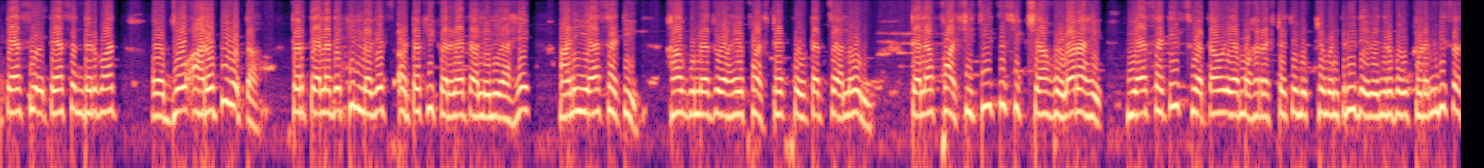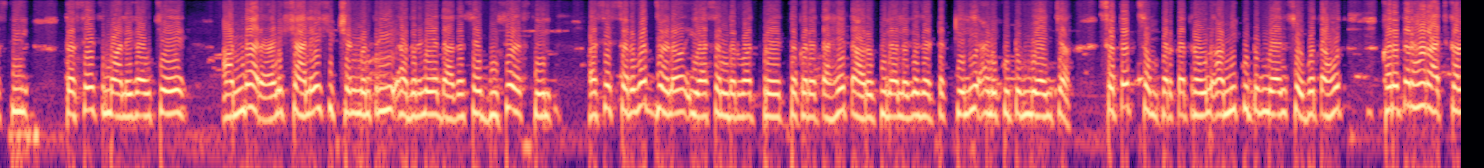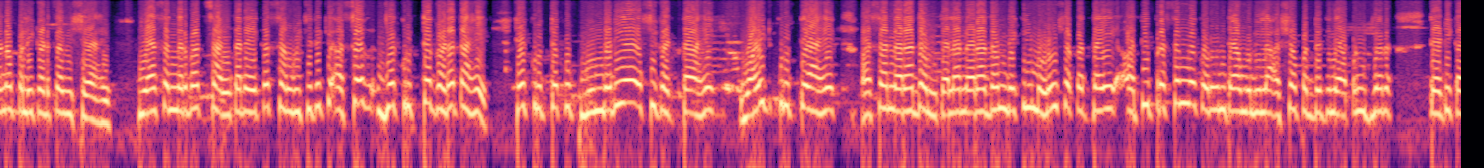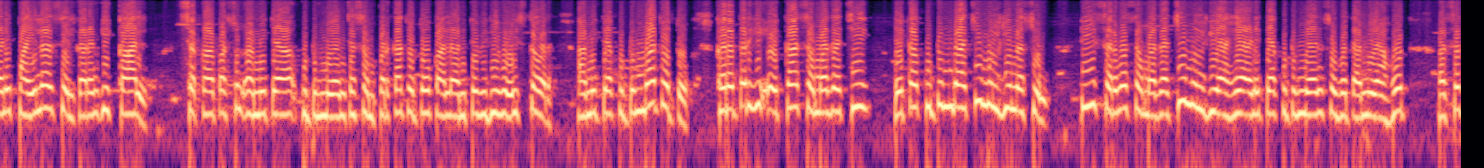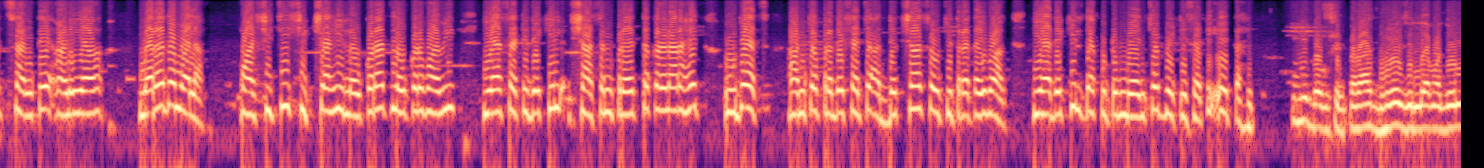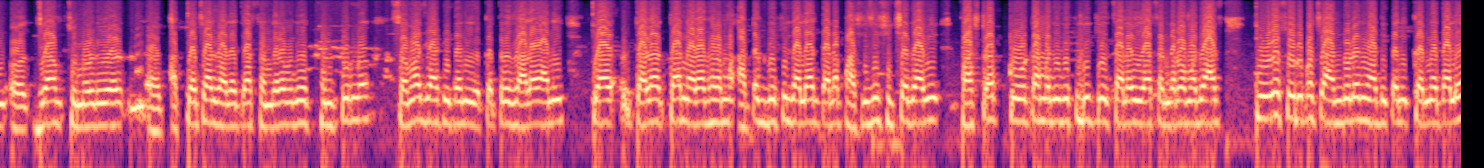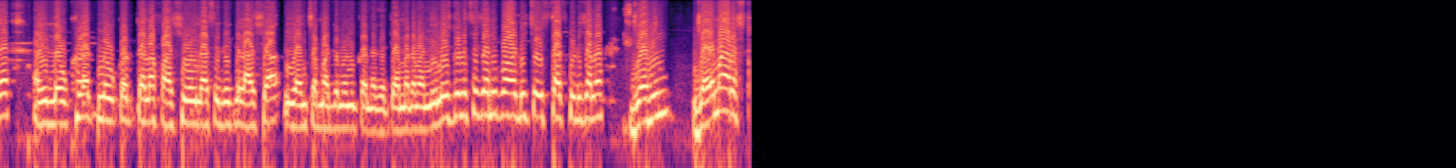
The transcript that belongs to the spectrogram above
त्या त्या संदर्भात जो आरोपी होता तर त्याला देखील लगेच अटक ही करण्यात आलेली आहे. आणि यासाठी हा गुन्हा जो आहे फास्टॅग कोर्टात चालवून त्याला फाशीचीच शिक्षा होणार आहे. यासाठी स्वतः या महाराष्ट्राचे मुख्यमंत्री देवेंद्र भाऊ फडणवीस असतील तसेच मालेगावचे आमदार आणि शालेय शिक्षण मंत्री आदरणीय दादासाहेब भुसे असतील असे सर्वच जण या संदर्भात प्रयत्न करत आहेत. आरोपीला लगेच अटक केली आणि कुटुंबियांच्या सतत संपर्कात राहून आम्ही कुटुंबियांसोबत आहोत. खर तर हा राजकारणापलीकडचा विषय आहे. या संदर्भात सांगताना एकच सांगू इच्छिते की असं जे कृत्य घडत आहे हे कृत्य खूप निंदनीय अशी घटना आहे वाईट कृत्य आहे असा नराधम त्याला नराधम देखील म्हणू शकत नाही. अतिप्रसंग करून त्या मुलीला अशा पद्धतीने आपण जर त्या ठिकाणी पाहिलं असेल कारण की काल सकाळपासून आम्ही त्या कुटुंबियांच्या संपर्कात होतो. काल अंत्यविधी होईस्तवर आम्ही त्या कुटुंबात होतो. खर तर ही एका समाजाची एका कुटुंबाची मुलगी नसून ती सर्व समाजाची मुलगी आहे आणि त्या कुटुंबियांसोबत आम्ही आहोत असंच सांगते. आणि या नराधमाला फाशीची शिक्षा ही लवकरात लवकर व्हावी यासाठी देखील शासन प्रयत्न करणार आहेत. उद्याच आमच्या प्रदेशाच्या अध्यक्षा सौचित्राताई वाघ या देखील त्या कुटुंबियांच्या भेटीसाठी येत आहेत. तुम्ही बघू शकता. धुळे जिल्ह्यामधून ज्या चिमोडीवर अत्याचार झाला त्या संदर्भामध्ये संपूर्ण समाज या ठिकाणी एकत्र झालाय आणि त्या त्याला त्या नराधर्म अटक देखील झाल्या त्याला फाशीची शिक्षा द्यावी. फास्ट ट्रॅक कोर्टामध्ये देखील केस चालावी या संदर्भामध्ये आज तीव्र स्वरूपाचे आंदोलन या ठिकाणी करण्यात आले आणि लवकरात लवकर त्याला फाशी होईल असे देखील आशा यांच्या माध्यमातून करण्यात आली कॅमेरामॅन निलेश डोलेचे आणि चोवीस तास पुढे चॅनल जय हिंद जय महाराष्ट्र.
